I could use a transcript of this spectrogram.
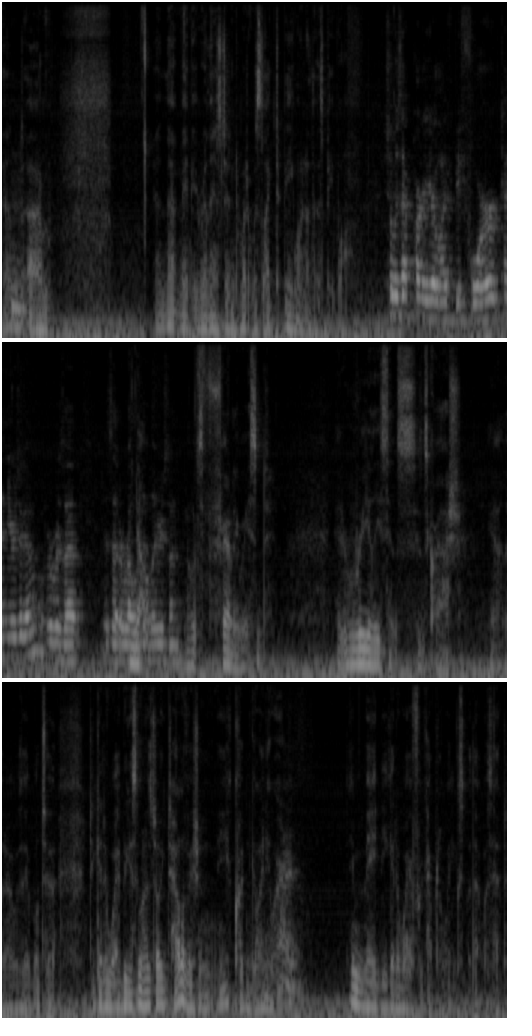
and Mm. um, and that made me really interested in what it was like to be one of those people. So was that part of your life before ten years ago, or was that is that a relatively no, recent? no, it's fairly recent. It really since since Crash, yeah, that I was able to to get away because when I was doing television, you couldn't go anywhere. Right. You maybe get away for a couple of weeks, but that was it.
